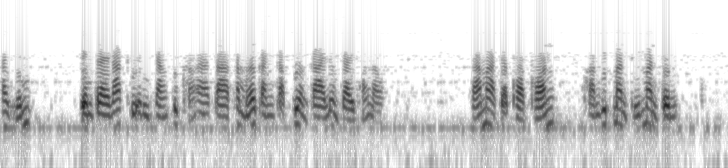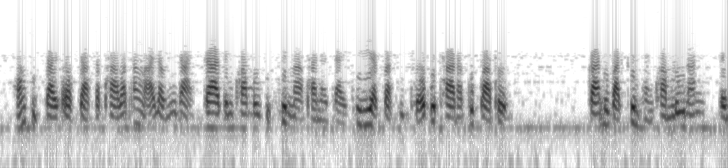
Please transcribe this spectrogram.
ให้เห็นเป็นไตรลักษณ์คืออนิจจังทุกขังอาตาเสมอกันกับเรื่องกายเรื่องใจของเรา สามารถจะถอดถอนความยึดมั่นถือมั่นตน ของจิตใจออกจากสภาวะทั้งหลายเหล่านี้ได้ กลายเป็นความมือจิตขึ้นมาภายในใจ ที่เรียกว่าสิโสพุทธานุปาโทการอุบัติขึ้นแห่งความรู้นั้นเป็น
